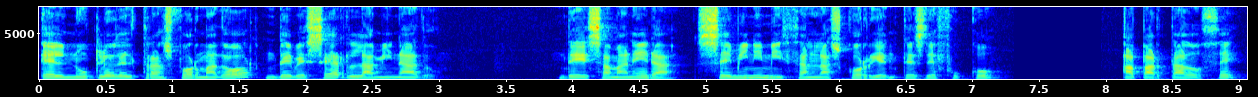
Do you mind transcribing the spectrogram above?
El núcleo del transformador debe ser laminado. De esa manera se minimizan las corrientes de Foucault. Apartado C.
